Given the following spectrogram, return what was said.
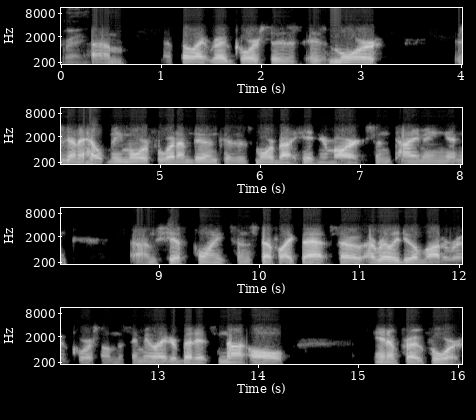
Right. Um, I feel like road course is is more is going to help me more for what I'm doing because it's more about hitting your marks and timing and um, shift points and stuff like that. So I really do a lot of road course on the simulator, but it's not all in a Pro 4.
